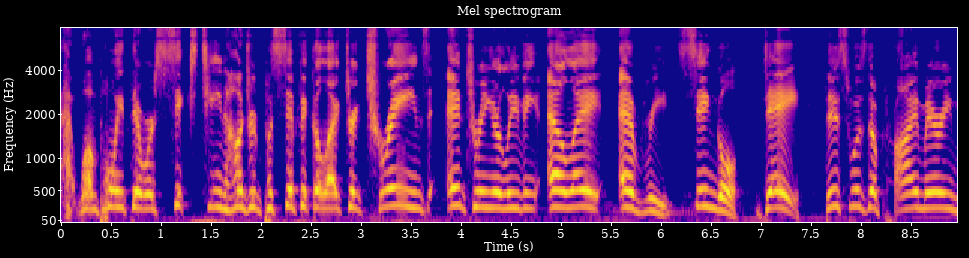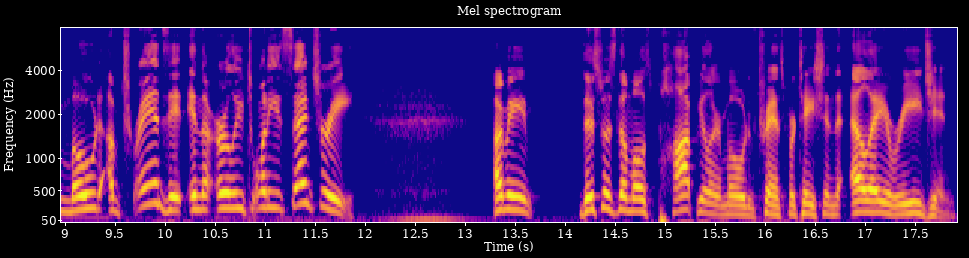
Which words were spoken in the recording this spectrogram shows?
At one point, there were 1,600 Pacific Electric trains entering or leaving LA every single day. This was the primary mode of transit in the early 20th century. I mean, this was the most popular mode of transportation in the LA region.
